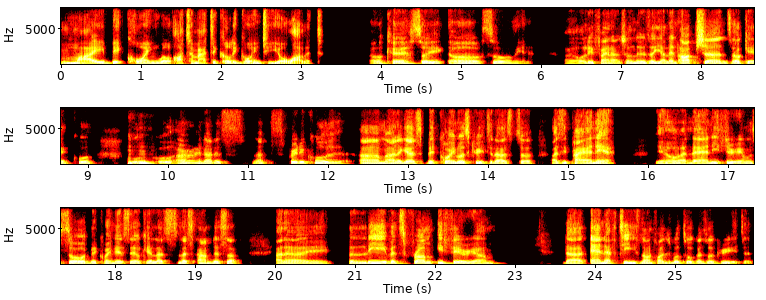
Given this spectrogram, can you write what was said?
mm-hmm. my Bitcoin will automatically go into your wallet. Okay, so you, oh, so I mean, all the financial nerds are yelling options. Okay, cool. Cool, mm-hmm. cool. All right, that is that's pretty cool. Um, and I guess Bitcoin was created as to as the pioneer, you know, mm-hmm. and then Ethereum saw Bitcoin. They say, okay, let's let's amp this up. And I believe it's from Ethereum that NFTs, non-fungible tokens, were created.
